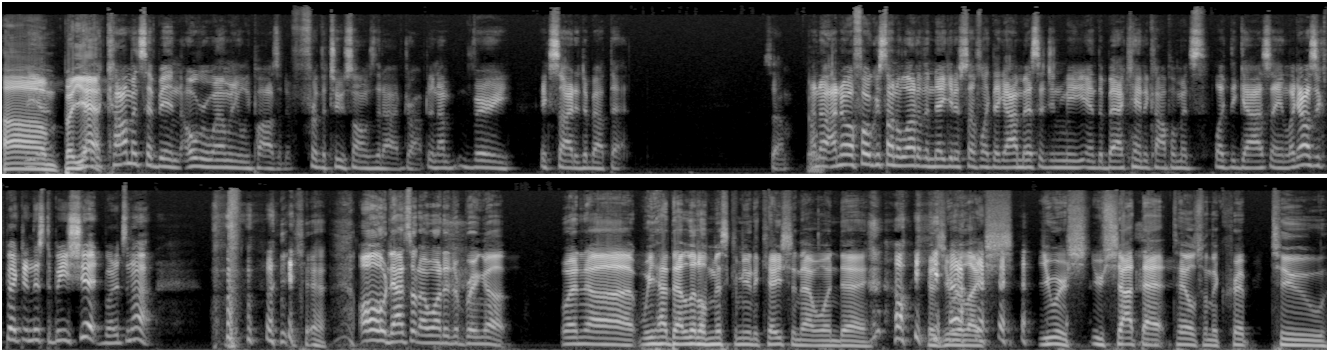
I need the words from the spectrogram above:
um, but No, yeah, the comments have been overwhelmingly positive for the two songs that I've dropped, and I'm very excited about that. So I know I know I focused on a lot of the negative stuff, like the guy messaging me and the backhanded compliments, like the guy saying, like I was expecting this to be shit, but it's not. yeah. Oh, that's what I wanted to bring up when uh, we had that little miscommunication that one day Oh, because you were like sh- you were sh- you shot that Tales from the Crypt to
